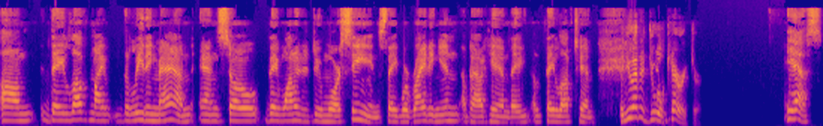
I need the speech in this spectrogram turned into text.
um, they loved my the leading man, and so they wanted to do more scenes. They were writing in about him. They they loved him. And you had a dual character. Yes,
